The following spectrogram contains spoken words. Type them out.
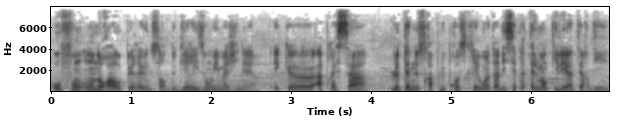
au fond, on aura opéré une sorte de guérison imaginaire. Et que après ça, le thème ne sera plus proscrit ou interdit. C'est pas tellement qu'il est interdit.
